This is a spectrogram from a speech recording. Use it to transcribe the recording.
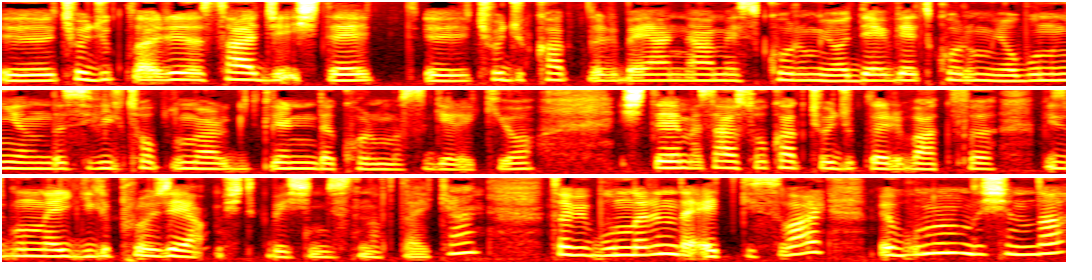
Ee, çocukları sadece işte e, çocuk hakları beyannamesi korumuyor, devlet korumuyor. Bunun yanında sivil toplum örgütlerinin de koruması gerekiyor. İşte mesela Sokak Çocukları Vakfı biz bununla ilgili proje yapmıştık 5. sınıftayken. Tabii bunların da etkisi var ve bunun dışında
